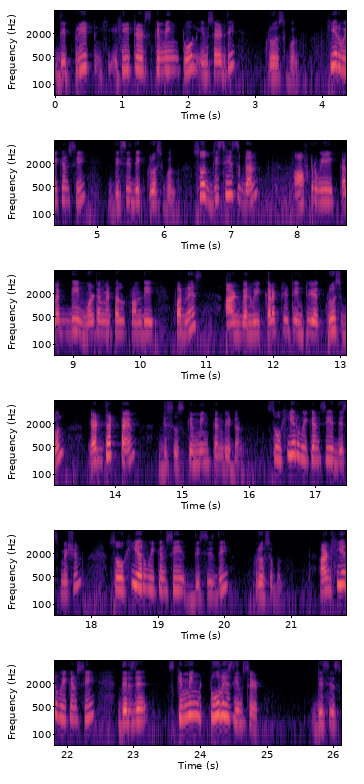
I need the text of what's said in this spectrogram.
the preheated skimming tool inside the crucible. Here we can see this is the crucible. So this is done after we collect the molten metal from the furnace and when we collect it into a crucible at that time this is skimming can be done. So here we can see this machine. So here we can see this is the crucible and here we can see there is a skimming tool is inside this is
